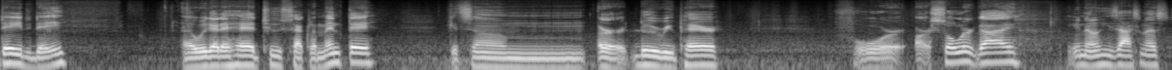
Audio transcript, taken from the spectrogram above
day today. Uh, we got to head to Sacramento, get some, or do a repair for our solar guy. You know, he's asking us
